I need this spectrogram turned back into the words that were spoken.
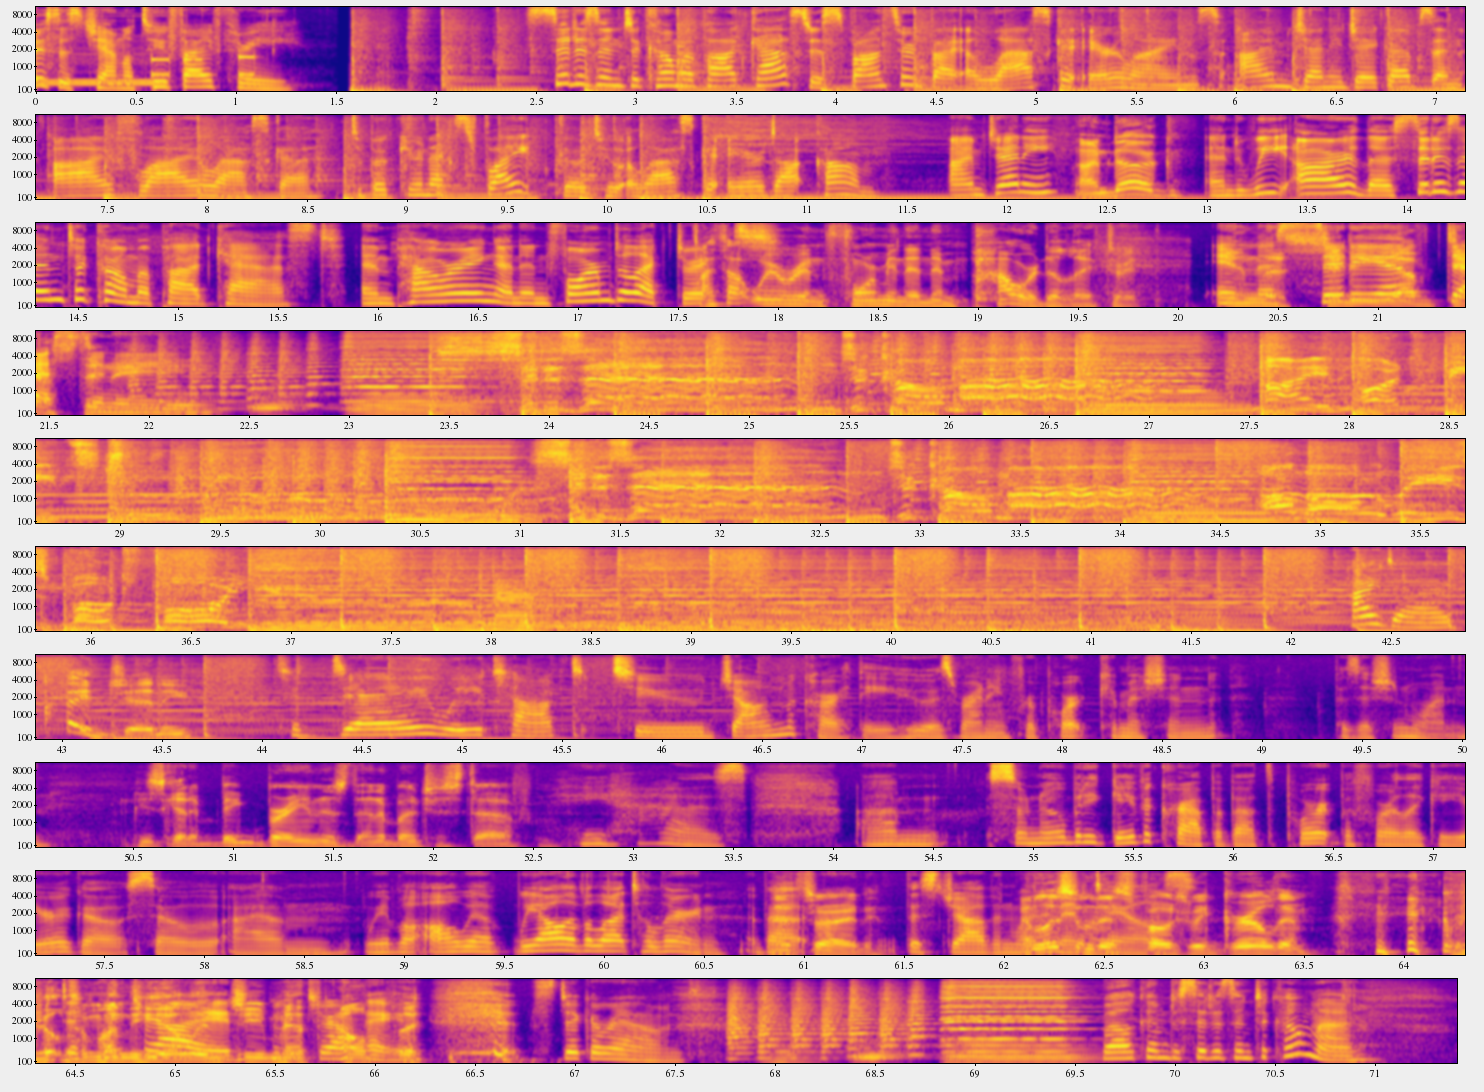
This is Channel 253. Citizen Tacoma podcast is sponsored by Alaska Airlines. I'm Jenny Jacobs and I fly Alaska. To book your next flight, go to alaskaair.com. I'm Jenny. I'm Doug. And we are the Citizen Tacoma podcast, empowering an informed electorate. I thought we were informing an empowered electorate in, in the, the, city, city of, of destiny. destiny. Citizen Tacoma, my heart beats true blue. Citizen Tacoma, I'll always vote for you. Hi, Doug. Hi, Jenny. Today we talked to John McCarthy, who is running for Port Commission Position 1. He's got a big brain, has done a bunch of stuff. He has. Um, so nobody gave a crap about the port before like a year ago. So um, we have all we, have, we all have a lot to learn about That's right. this job and what And listen to this, folks. We grilled him. grilled him on the tried. LNG methanol thing. Stick around. Welcome to Citizen Tacoma.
